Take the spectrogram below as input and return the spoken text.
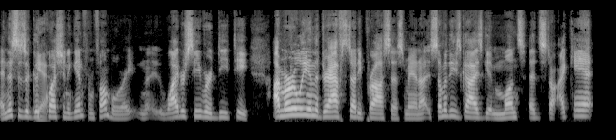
And this is a good yeah. question again from Fumble, right? Wide receiver DT. I'm early in the draft study process, man. I, some of these guys get months head start. I can't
